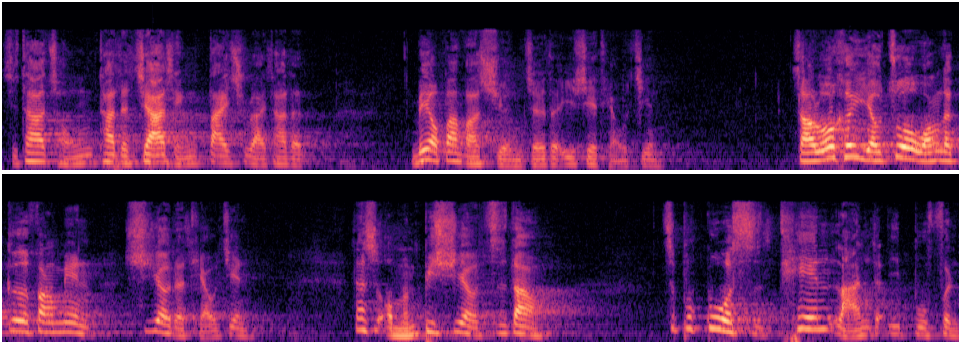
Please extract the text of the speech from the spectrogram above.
是他从他的家庭带出来，他的没有办法选择的一些条件。扫罗可以有做王的各方面需要的条件，但是我们必须要知道，这不过是天然的一部分，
